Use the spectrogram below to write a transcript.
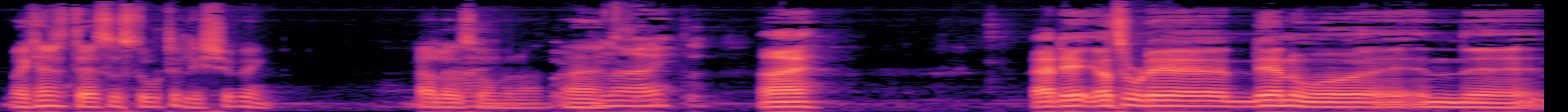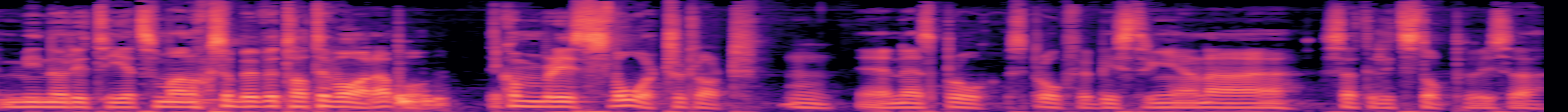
Men kanske inte är så stort i Lidköping. Eller så men, nej. Nej. Nej. Nej, det, jag tror det, det är nog en eh, minoritet som man också behöver ta tillvara på. Det kommer bli svårt såklart. Eh, När språk, språkförbistringarna sätter lite stopp för vissa.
